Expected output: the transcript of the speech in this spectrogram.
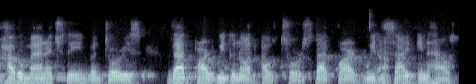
how to manage the inventories, that part we do not outsource. That part we yeah. decide in house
